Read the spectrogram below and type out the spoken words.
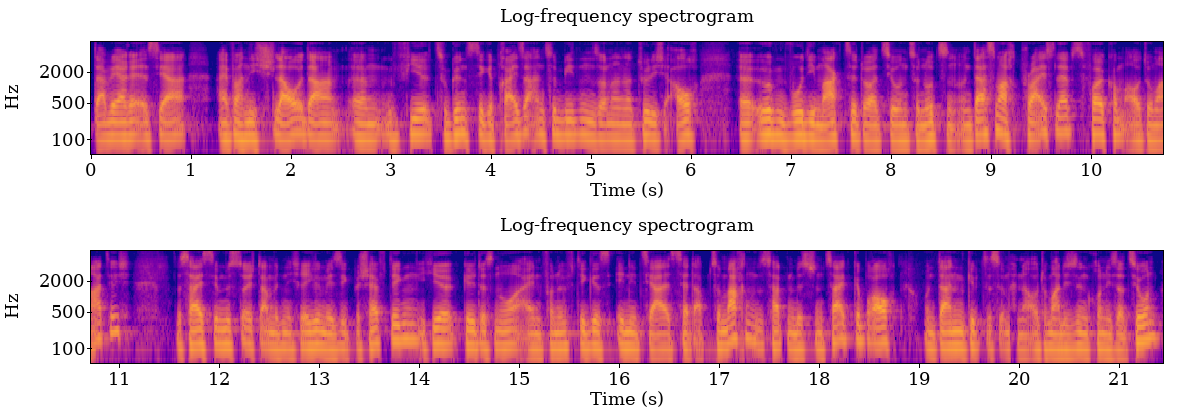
da wäre es ja einfach nicht schlau, da ähm, viel zu günstige Preise anzubieten, sondern natürlich auch äh, irgendwo die Marktsituation zu nutzen. Und das macht PriceLabs vollkommen automatisch. Das heißt, ihr müsst euch damit nicht regelmäßig beschäftigen. Hier gilt es nur, ein vernünftiges Initial-Setup zu machen. Das hat ein bisschen Zeit gebraucht und dann gibt es eine automatische Synchronisation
